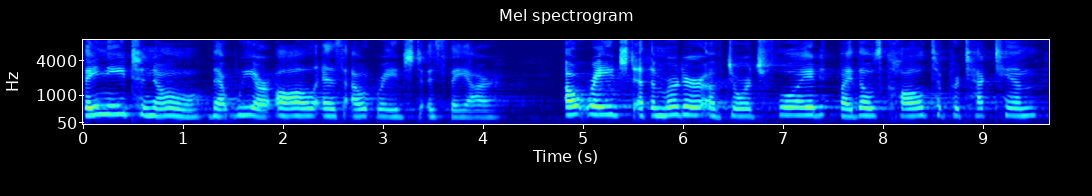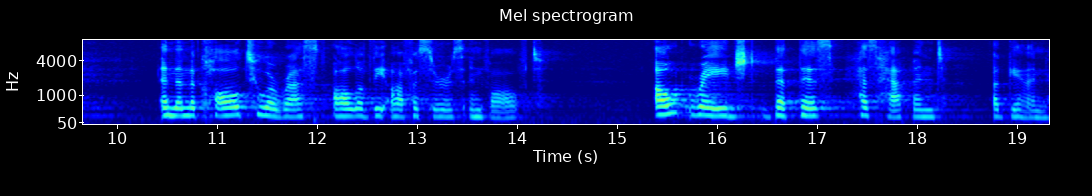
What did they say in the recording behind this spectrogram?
They need to know that we are all as outraged as they are. Outraged at the murder of George Floyd by those called to protect him and then the call to arrest all of the officers involved. Outraged that this has happened again.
